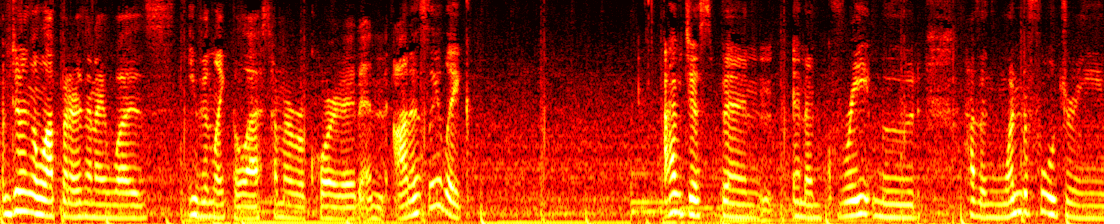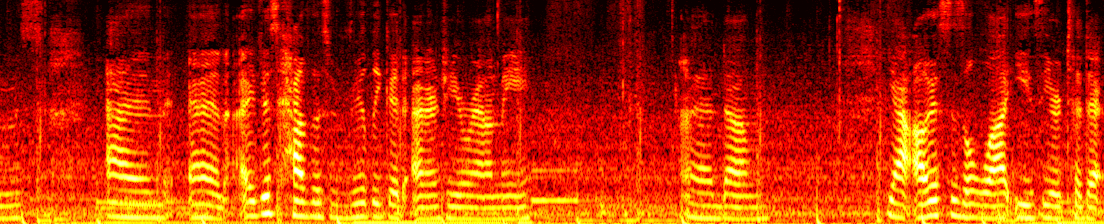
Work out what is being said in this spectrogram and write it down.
I'm doing a lot better than I was even like the last time I recorded and honestly like I've just been in a great mood, having wonderful dreams and and I just have this really good energy around me. And um yeah, August is a lot easier to di-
